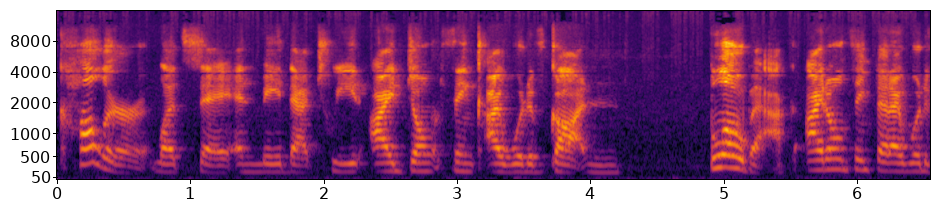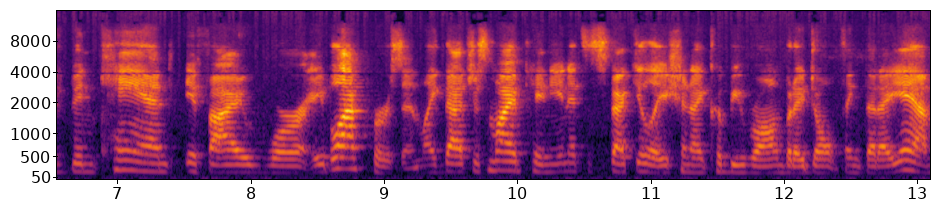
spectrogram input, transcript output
color, let's say, and made that tweet, I don't think I would have gotten blowback. I don't think that I would have been canned if I were a black person. Like that's just my opinion. It's a speculation. I could be wrong, but I don't think that I am.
